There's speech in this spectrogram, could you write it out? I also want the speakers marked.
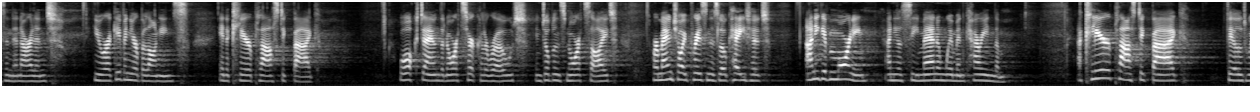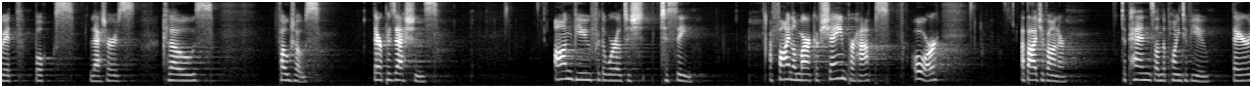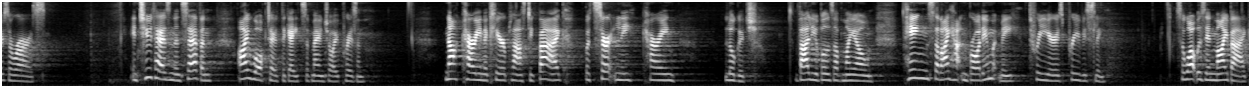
Speaker 1: prison in Ireland, you are given your belongings in a clear plastic bag. Walk down the North Circular Road in Dublin's north side, where Mountjoy Prison is located, any given morning, and you'll see men and women carrying them. A clear plastic bag filled with books, letters, clothes, photos, their possessions, on view for the world to, to see. A final mark of shame, perhaps, or a badge of honour. Depends on the point of view, theirs or ours. In 2007, I walked out the gates of Mountjoy Prison, not carrying a clear plastic bag, but certainly carrying luggage, valuables of my own, things that I hadn't brought in with me three years previously. So, what was in my bag?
